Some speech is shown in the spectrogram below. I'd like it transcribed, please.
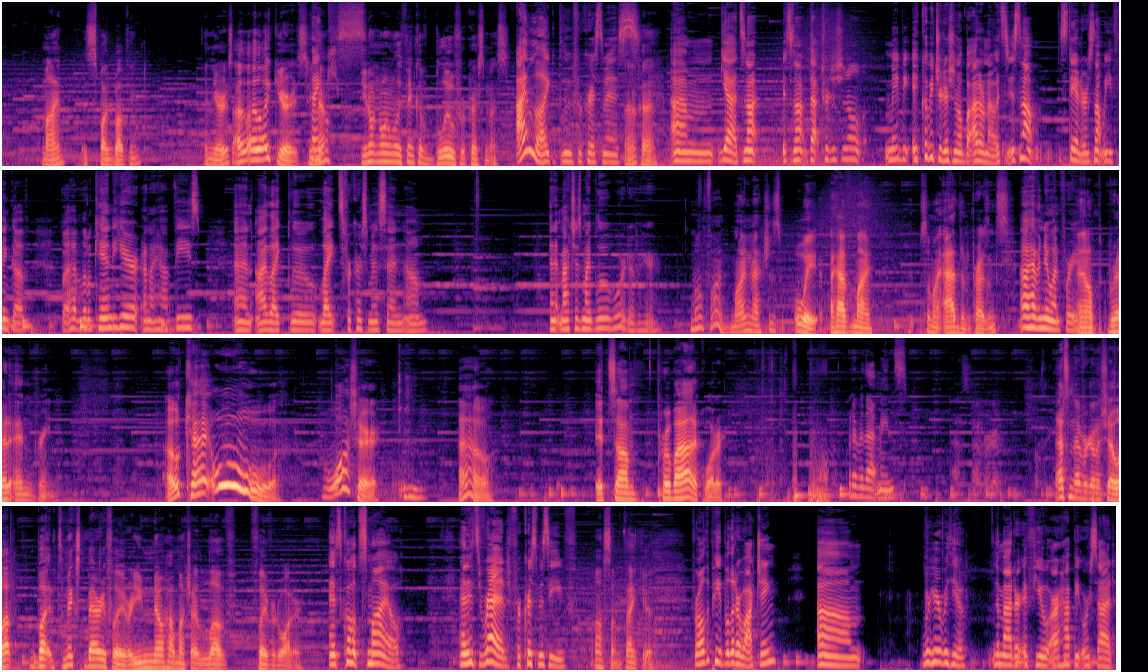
mine is SpongeBob themed, and yours. I, I like yours. You know, Thanks. you don't normally think of blue for Christmas. I like blue for Christmas. Okay. Um. Yeah. It's not. It's not that traditional. Maybe it could be traditional, but I don't know. It's it's not standard. It's not what you think of. But I have a little candy here, and I have these, and I like blue lights for Christmas, and um. And it matches my blue award over here. Well, fun. Mine matches. Oh wait, I have my so my Advent presents, Oh, I have a new one for you. and I'll put red and green. Okay. Ooh, water. Oh, it's um probiotic water. Whatever that means. That's never gonna show up, but it's mixed berry flavor. You know how much I love flavored water. It's called Smile. And it's red for Christmas Eve. Awesome. Thank you. For all the people that are watching, um, we're here with you, no matter if you are happy or sad.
